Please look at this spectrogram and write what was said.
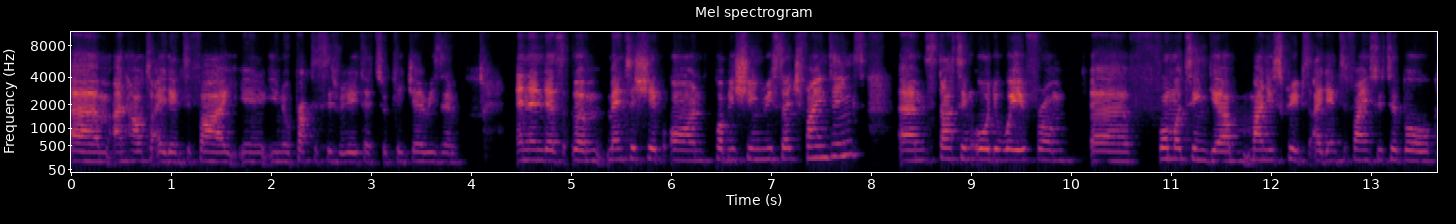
um, and how to identify you know, practices related to plagiarism. And then there's um, mentorship on publishing research findings um, starting all the way from uh, formatting their manuscripts, identifying suitable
